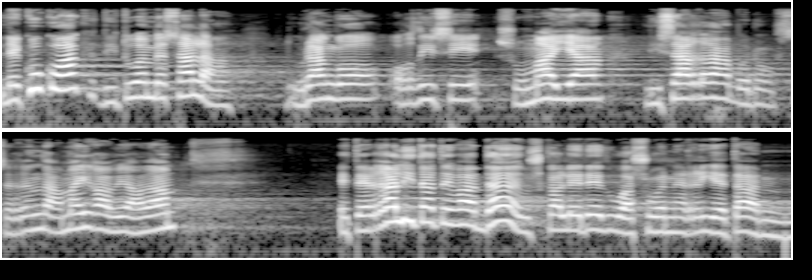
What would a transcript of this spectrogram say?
Lekukoak dituen bezala, Durango, Ordizi, Zumaia, Lizarra, bueno, zerrenda amaigabea da, eta errealitate bat da Euskal eredua zuen herrietan.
